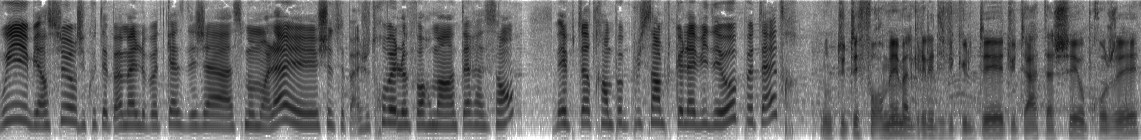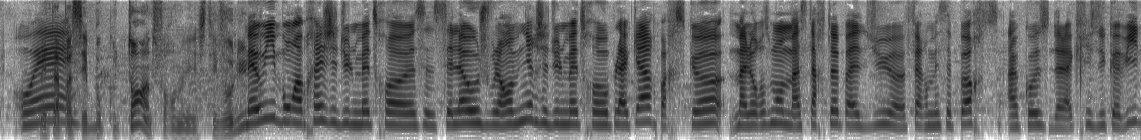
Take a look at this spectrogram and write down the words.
Oui, bien sûr, j'écoutais pas mal de podcasts déjà à ce moment-là et je sais pas, je trouvais le format intéressant. Et peut-être un peu plus simple que la vidéo, peut-être. Donc tu t'es formé malgré les difficultés, tu t'es attaché au projet, Ouais. mais t'as passé beaucoup de temps à te former. C'était voulu. Mais oui, bon, après, j'ai dû le mettre, euh, c'est là où je voulais en venir, j'ai dû le mettre au placard parce que malheureusement, ma start-up a dû euh, fermer ses portes à cause de la crise du Covid.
